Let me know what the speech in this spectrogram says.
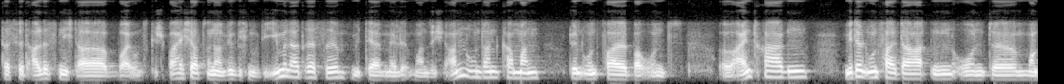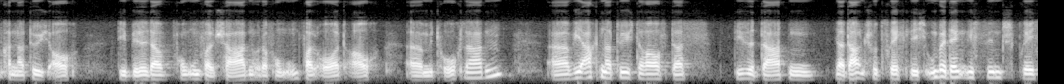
Das wird alles nicht äh, bei uns gespeichert, sondern wirklich nur die E-Mail-Adresse, mit der meldet man sich an und dann kann man den Unfall bei uns äh, eintragen mit den Unfalldaten und äh, man kann natürlich auch die Bilder vom Unfallschaden oder vom Unfallort auch äh, mit hochladen. Äh, wir achten natürlich darauf, dass diese Daten ja, datenschutzrechtlich unbedenklich sind, sprich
